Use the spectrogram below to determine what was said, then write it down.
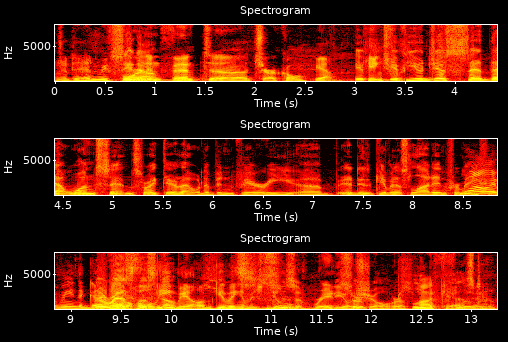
Did Henry See, Ford now- invent uh, charcoal? Yeah, If, Kingsford. if you just said that one sentence right there, that would have been very. Uh, it has given us a lot of information. well, I mean, the guy the wrote a rest of the whole stuff email. I'm giving him his This is due. a radio Sir, show or a flu- podcast. flu.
